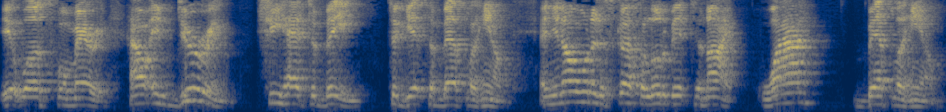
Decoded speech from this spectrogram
it was for Mary? How enduring she had to be to get to Bethlehem. And you know, I want to discuss a little bit tonight. Why Bethlehem?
